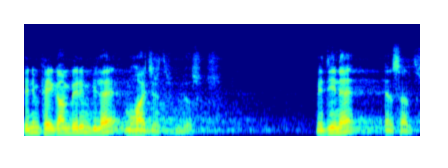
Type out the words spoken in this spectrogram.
Benim peygamberim bile muhacirdir biliyorsunuz. Medine ensardır.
